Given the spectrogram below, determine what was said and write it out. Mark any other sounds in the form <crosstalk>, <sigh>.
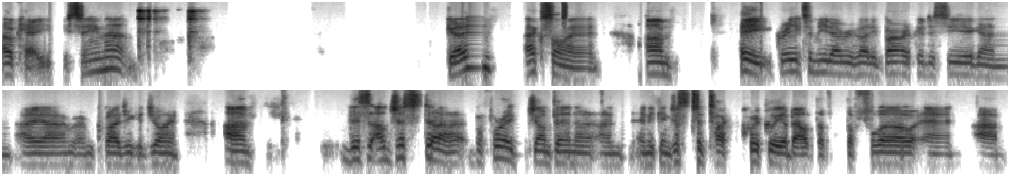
Okay, you seeing that? Good, excellent. Um, hey, great to meet everybody. Bart, good to see you again. I, uh, I'm glad you could join. Um, this, I'll just, uh, before I jump in on, on anything, just to talk quickly about the, the flow and um,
